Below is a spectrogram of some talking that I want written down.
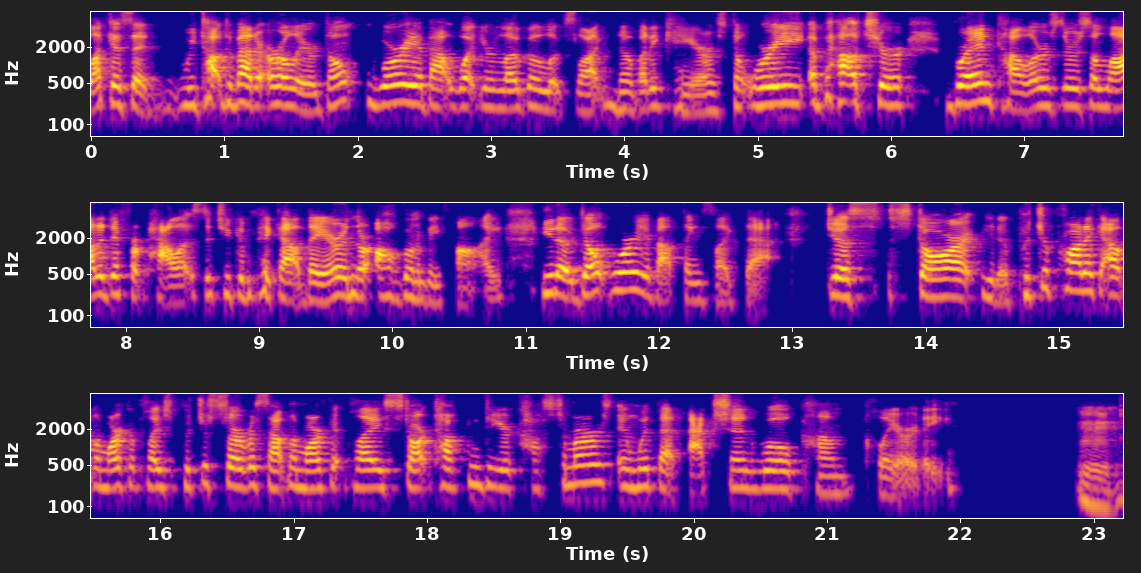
Like I said, we talked about it earlier. Don't worry about what your logo looks like. Nobody cares. Don't worry about your brand colors. There's a lot of different palettes that you can pick out there, and they're all going to be fine. You know, don't worry about things like that just start you know put your product out in the marketplace put your service out in the marketplace start talking to your customers and with that action will come clarity Mm,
